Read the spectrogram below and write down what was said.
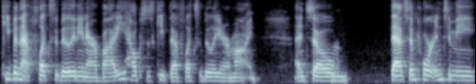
keeping that flexibility in our body helps us keep that flexibility in our mind. And so mm. that's important to me.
